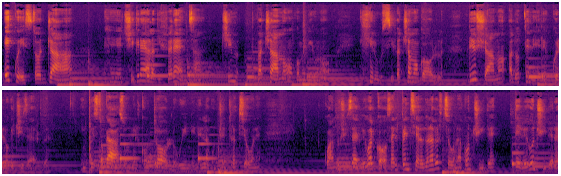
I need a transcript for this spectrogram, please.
E questo già eh, ci crea la differenza. Ci facciamo, come dicono i russi, facciamo gol. Riusciamo ad ottenere quello che ci serve. In questo caso nel controllo, quindi nella concentrazione, quando ci serve qualcosa, il pensiero di una persona concide, deve coincidere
